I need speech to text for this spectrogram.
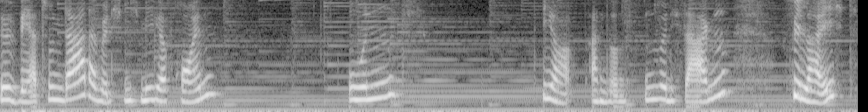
Bewertung da. Da würde ich mich mega freuen. Und ja, ansonsten würde ich sagen, vielleicht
